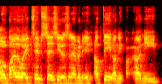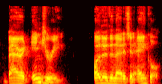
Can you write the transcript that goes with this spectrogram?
Oh, by the way, Thibs says he doesn't have an in- update on the on the Barrett injury. Other than that, it's an ankle.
